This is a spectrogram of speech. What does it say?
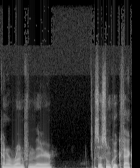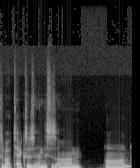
kind of run from there. So some quick facts about Texas, and this is on on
